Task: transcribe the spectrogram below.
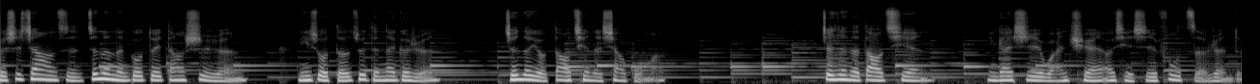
可是这样子真的能够对当事人，你所得罪的那个人，真的有道歉的效果吗？真正的道歉应该是完全而且是负责任的，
